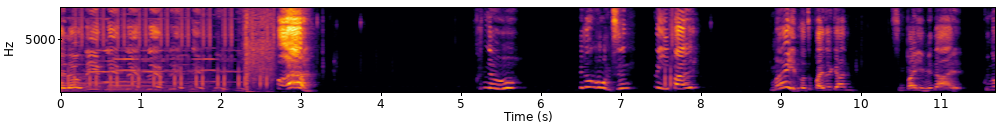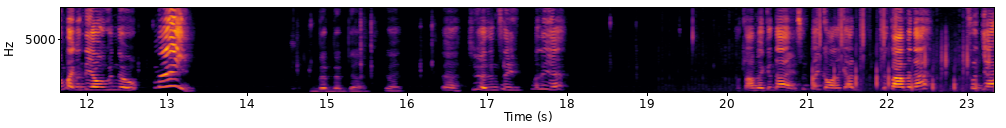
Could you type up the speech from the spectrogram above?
รีบหน่อยเร็วรีบรีบรีบรีบรีบรีบรีบรีบคุณหนูไม่ต้องห่วงฉันหนีไป ไม่เราจะไปด้วยกันฉันไปอีกไม่ได้ คุณต้องไปคนเดียวคุณหนูไม่เดดเดดเดดเดดเออช่วยฉันสิมาเรียเอาตามไรก็ได้ฉันไปก่อนแล้วกัน จะตามมันนะสัญญา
